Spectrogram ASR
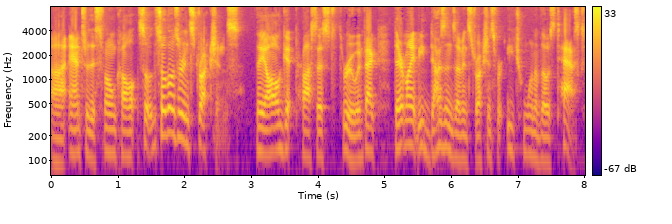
uh, answer this phone call. So, so those are instructions. They all get processed through. In fact, there might be dozens of instructions for each one of those tasks.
